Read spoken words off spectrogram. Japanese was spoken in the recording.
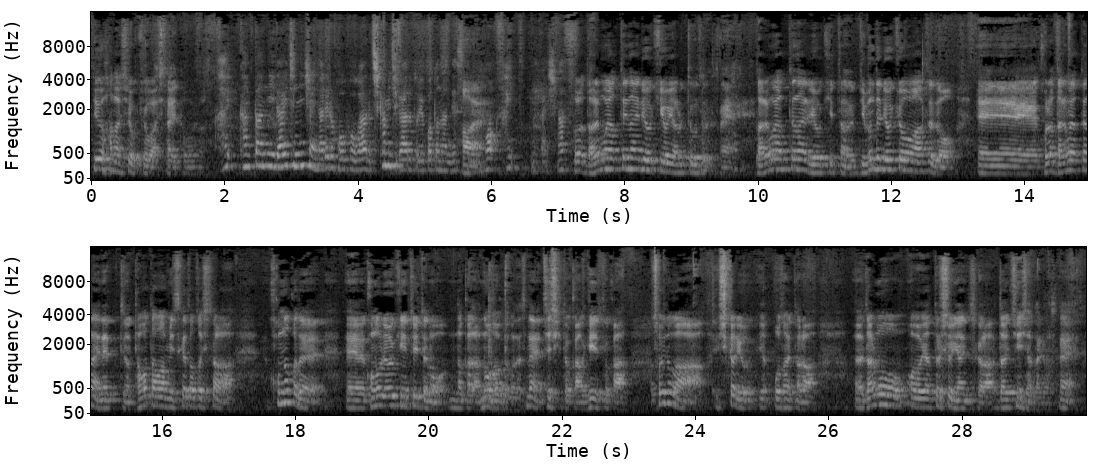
いう話を今日はしたいと思います。はい簡単に第一人者になれる方法がある近道があるということなんですけれども。はい、はい、お願いします。それは誰もやっていない領域をやるってことですね、はい、誰もやってない領域っていうのは自分で領域をある程度、えー、これは誰もやってないねっていうのをたまたま見つけたとしたらこの中で、えー、この領域についてのなんかノウハウとかですね知識とか技術とかそういうのがしっかり押さえたら誰もやってる人いないんですから第一人者になりますね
